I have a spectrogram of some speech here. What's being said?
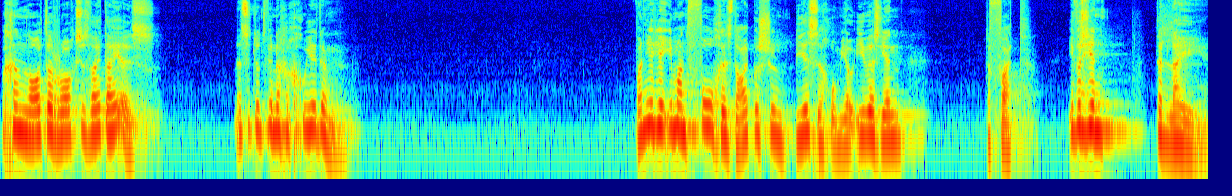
begin later raak soos wat hy is. Is dit noodwendig 'n goeie ding? Wanneer jy iemand volg, is daai persoon besig om jou iewers heen te vat. Iewers heen te lei.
